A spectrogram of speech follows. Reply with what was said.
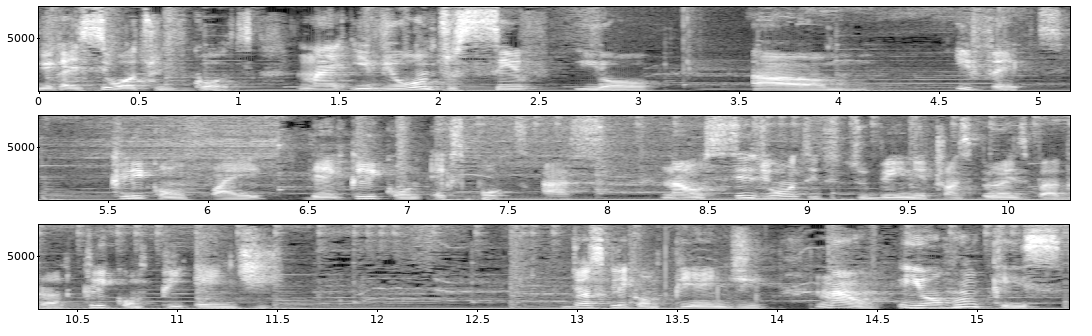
you can see what we've got. Now if you want to save your um effect click on file then click on export as. Now since you want it to be in a transparent background click on png just click on png now in your home case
